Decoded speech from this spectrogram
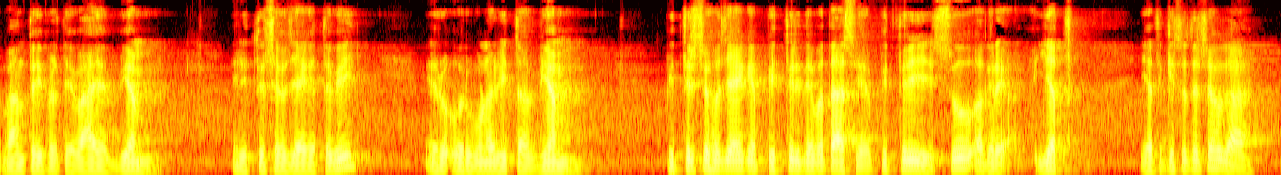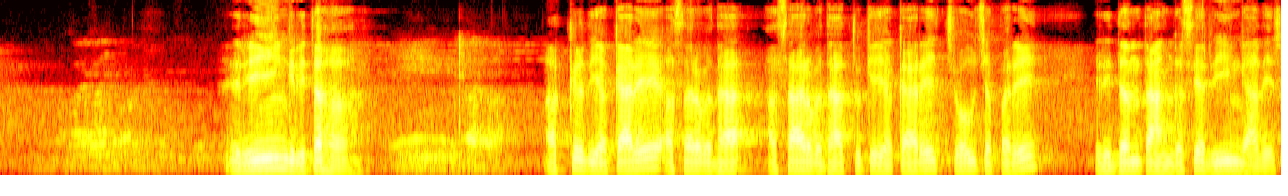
वांतो प्रत्यय वायव्यम ऋतु से हो जाएगा तभी और गुण ऋतव्यम। पितृ से हो जाएगा पितृ देवता से पितृ सु अगर यत यत किस सूत्र से होगा? रींग ऋत। अकृद यकारे असर्वधा असार्वधातु के यकारे चौच परे रिदंतांग से रींग आदेश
